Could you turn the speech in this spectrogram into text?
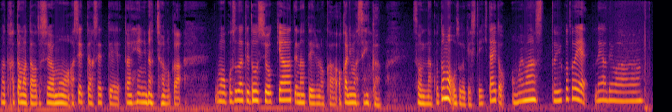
またはたまた私はもう焦って焦って大変になっちゃうのか、もう子育てどうしようきゃーってなっているのか分かりませんが、そんなこともお届けしていきたいと思います。ということで、ではでは。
